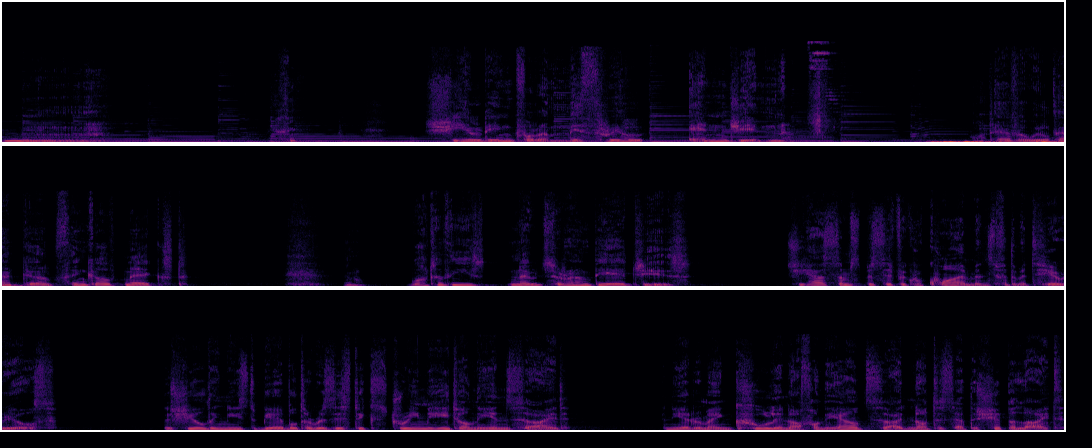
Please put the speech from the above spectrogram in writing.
Hmm. Shielding for a mithril engine. Whatever will that girl think of next? What are these notes around the edges? She has some specific requirements for the materials. The shielding needs to be able to resist extreme heat on the inside, and yet remain cool enough on the outside not to set the ship alight.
